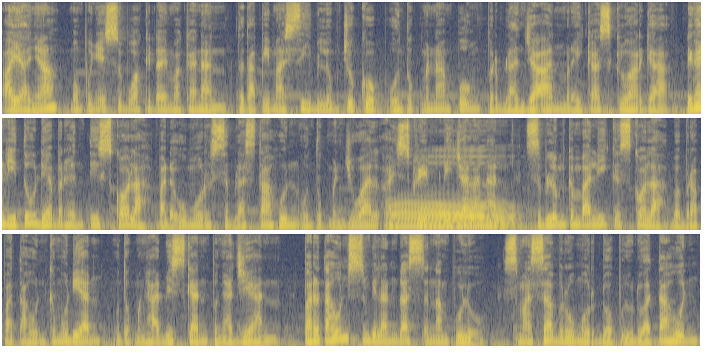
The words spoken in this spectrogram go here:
Ayahnya mempunyai sebuah kedai makanan tetapi masih belum cukup untuk menampung perbelanjaan mereka sekeluarga. Dengan itu, dia berhenti sekolah pada umur 11 tahun untuk menjual aiskrim oh. di jalanan sebelum kembali ke sekolah beberapa tahun kemudian untuk menghabiskan pengajian. Pada tahun 1960, semasa berumur 22 tahun,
